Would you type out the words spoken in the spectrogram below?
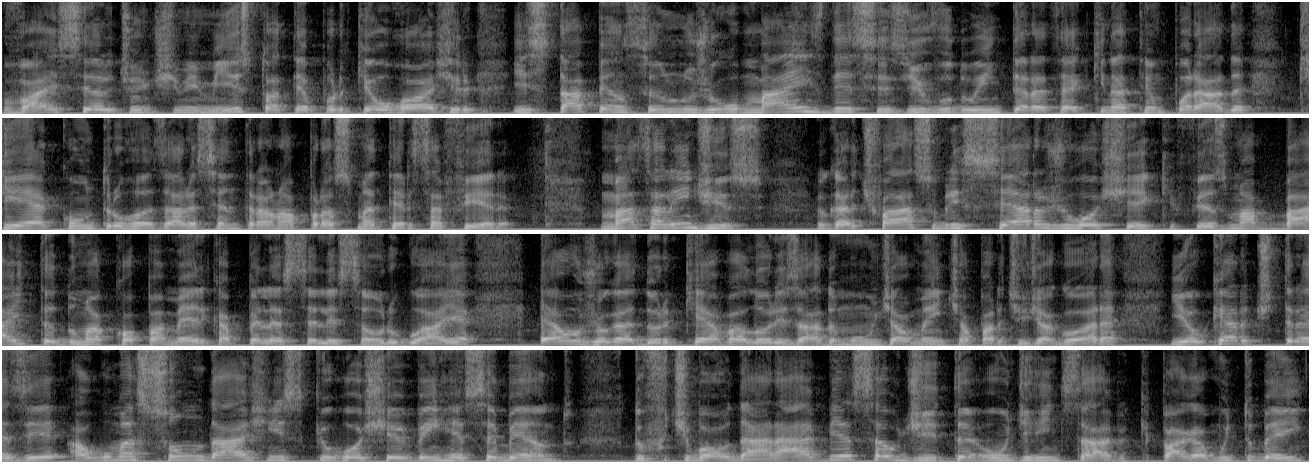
vai ser de um time misto, até porque o Roger está pensando no jogo mais decisivo do Inter até aqui na temporada, que é contra o Rosário Central na próxima terça-feira. Mas além disso, eu quero te falar sobre Sérgio Rocher, que fez uma baita de uma Copa América pela seleção uruguaia, é um jogador que é valorizado mundialmente a partir de agora e eu quero te trazer algumas sondagens que o Rocher vem recebendo do futebol da Arábia Saudita, onde a gente sabe que paga muito bem,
